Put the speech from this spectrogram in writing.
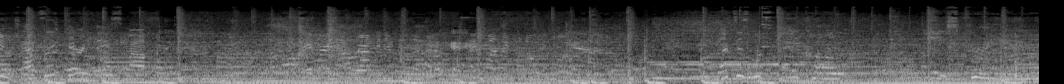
This is a molten chocolate. Birthday smile. Okay. That is what they call ice cream.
